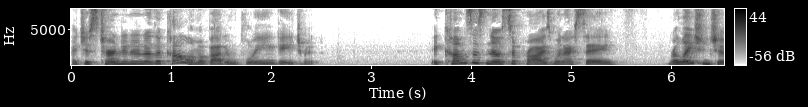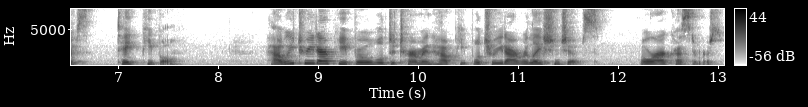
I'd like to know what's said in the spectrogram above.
I just turned in another column about employee engagement. It comes as no surprise when I say relationships take people. How we treat our people will determine how people treat our relationships or our customers.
